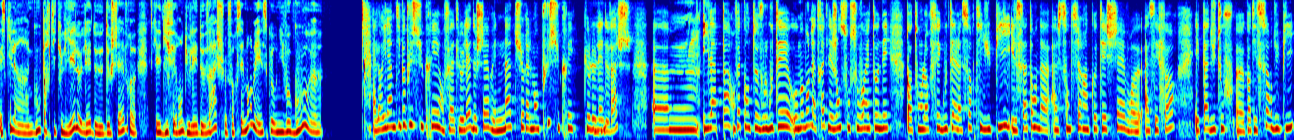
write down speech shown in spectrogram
Est-ce qu'il a un goût particulier le lait de, de chèvre? Est-ce qu'il est différent du lait de vache forcément? Mais est-ce qu'au niveau goût, euh, Alors, il est un petit peu plus sucré en fait. Le lait de chèvre est naturellement plus sucré que le lait de vache. Euh, il a pas, en fait, quand vous le goûtez au moment de la traite, les gens sont souvent étonnés quand on leur fait goûter à la sortie du pis. Ils s'attendent à, à sentir un côté chèvre assez fort et pas du tout. Euh, quand il sort du pis,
